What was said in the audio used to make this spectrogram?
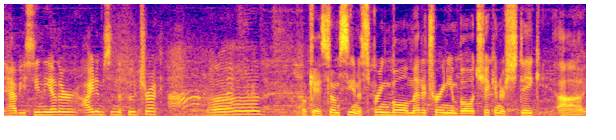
have you seen the other items in the food truck? Uh, okay, so I'm seeing a spring bowl, Mediterranean bowl, chicken or steak, uh,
